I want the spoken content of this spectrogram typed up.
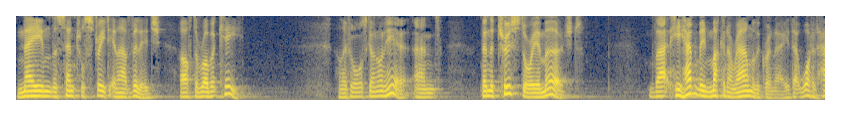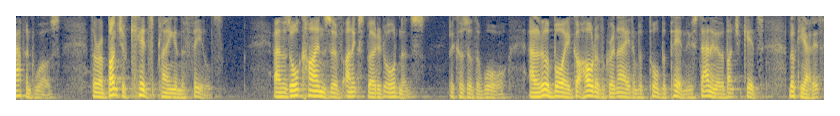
name the central street in our village after Robert Key. And they thought, what's going on here? And then the true story emerged that he hadn't been mucking around with a grenade, that what had happened was there were a bunch of kids playing in the fields. And there was all kinds of unexploded ordnance because of the war. And a little boy had got hold of a grenade and had pulled the pin. He was standing there with a bunch of kids looking at it.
